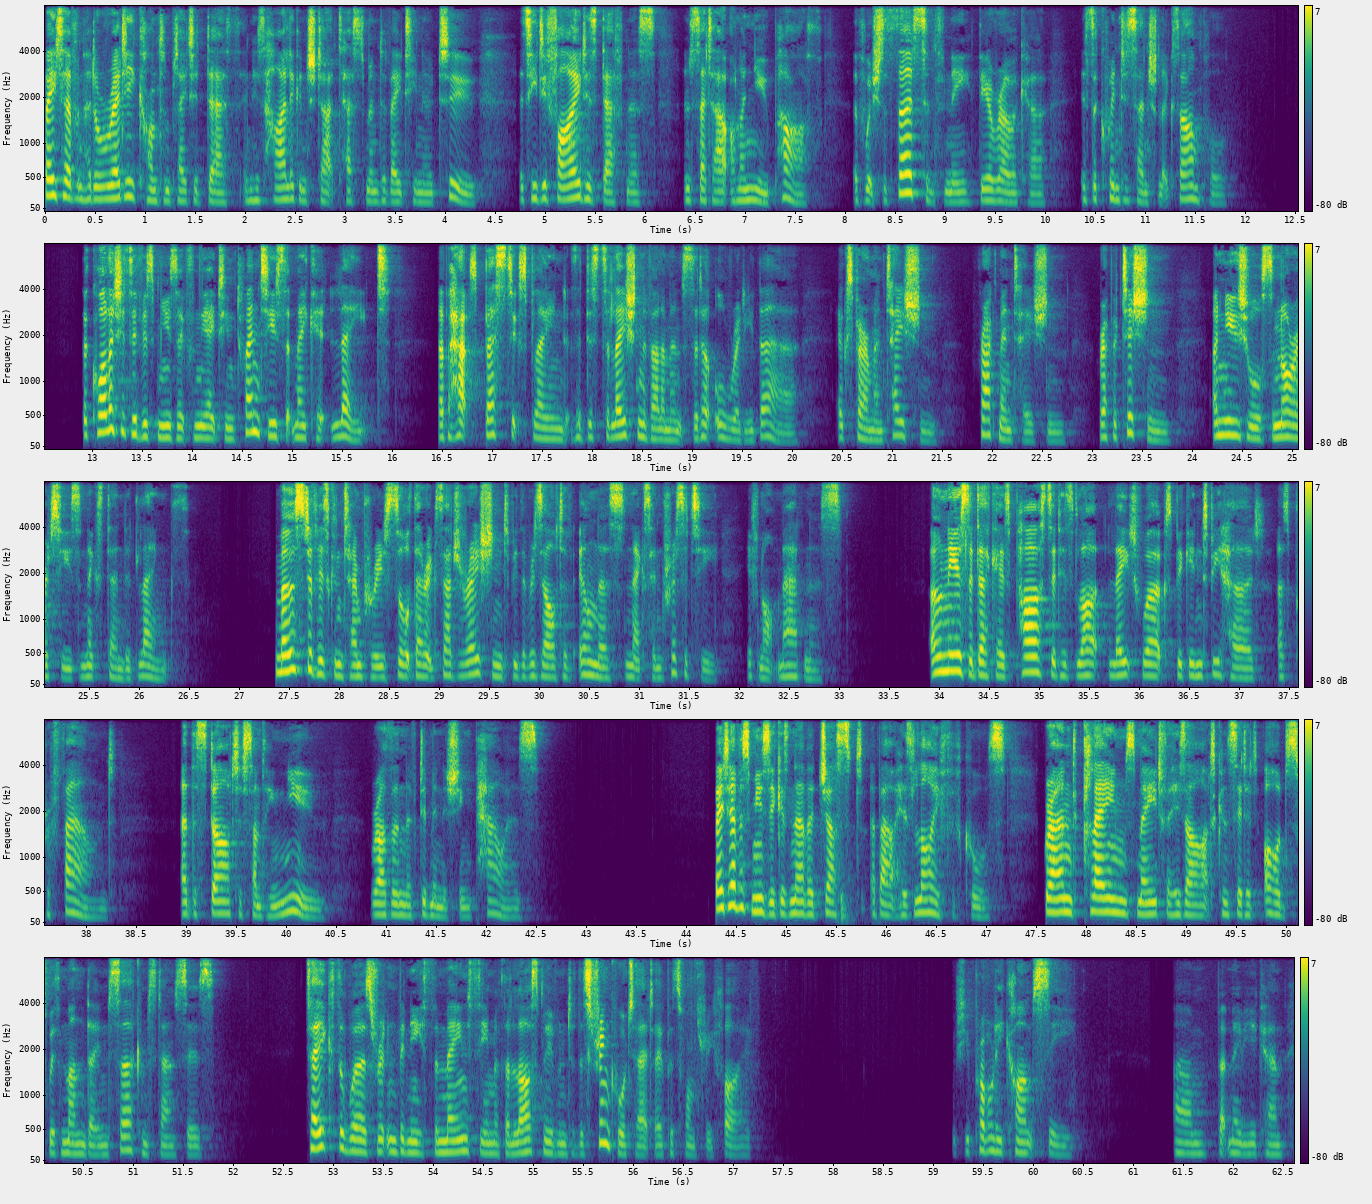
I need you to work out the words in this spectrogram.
Beethoven had already contemplated death in his Heiligenstadt Testament of 1802 as he defied his deafness and set out on a new path, of which the Third Symphony, the Eroica, is the quintessential example. The qualities of his music from the 1820s that make it late are perhaps best explained as a distillation of elements that are already there experimentation, fragmentation, repetition, unusual sonorities, and extended length. Most of his contemporaries thought their exaggeration to be the result of illness and eccentricity, if not madness. Only as the decades passed did his late works begin to be heard as profound, at the start of something new, rather than of diminishing powers. Beethoven's music is never just about his life, of course. Grand claims made for his art considered odds with mundane circumstances. Take the words written beneath the main theme of the last movement of the string quartet, opus 135, which you probably can't see, um, but maybe you can.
